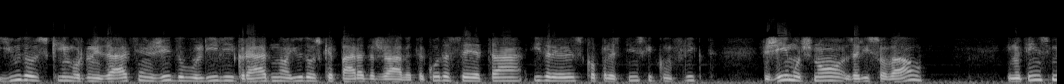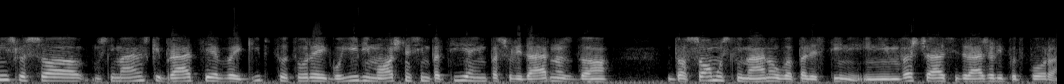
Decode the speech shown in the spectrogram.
judovskim organizacijam že dovolili gradno judovske paradržave, tako da se je ta izraelsko-palestinski konflikt že močno zarisoval. In v tem smislu so muslimanski bratje v Egiptu torej gojili močne simpatije in pa solidarnost do, do somuslimanov v Palestini in jim vse čas izražali podporo.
